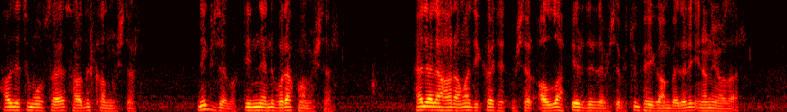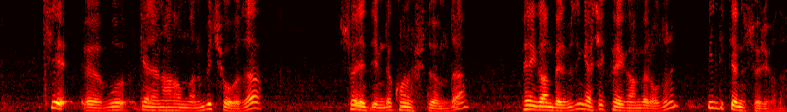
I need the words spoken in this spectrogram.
Hazreti Musa'ya sadık kalmışlar. Ne güzel bak dinlerini bırakmamışlar. Helale harama dikkat etmişler. Allah birdir demişler. Bütün peygamberlere inanıyorlar. Ki e, bu gelen hahamların birçoğu da söylediğimde, konuştuğumda peygamberimizin gerçek peygamber olduğunu bildiklerini söylüyorlar.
